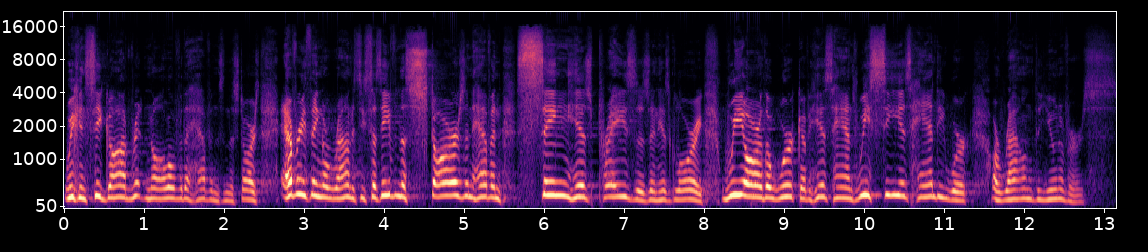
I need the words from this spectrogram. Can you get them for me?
We can see God written all over the heavens and the stars. Everything around us. He says, even the stars in heaven sing his praises and his glory. We are the work of his hands. We see his handiwork around the universe.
